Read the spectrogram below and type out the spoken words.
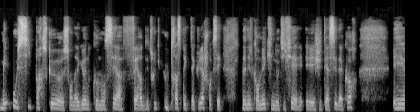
mais aussi parce que euh, Sandhagen commençait à faire des trucs ultra spectaculaires. Je crois que c'est Daniel Cormier qui le notifiait et, j'étais assez d'accord. Et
